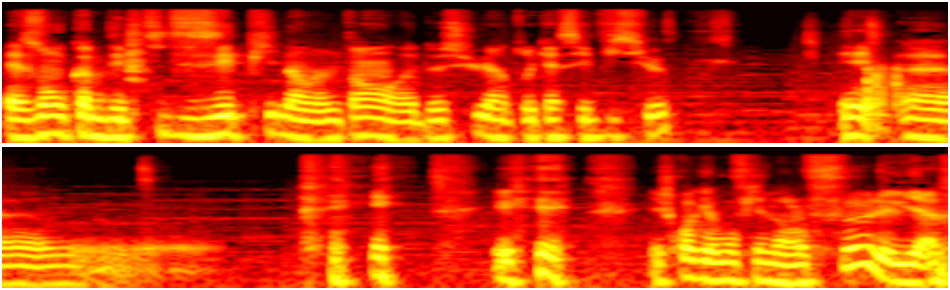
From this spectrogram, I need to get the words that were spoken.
elles ont comme des petites épines en même temps euh, dessus, un truc assez vicieux. Et, euh, et, et je crois qu'elles vont finir dans le feu, les lianes.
